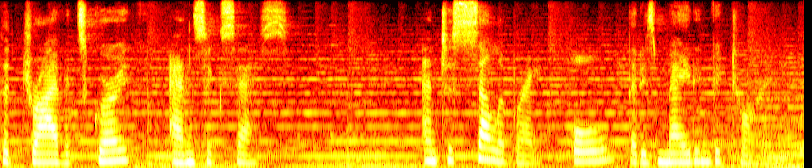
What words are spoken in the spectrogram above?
that drive its growth and success, and to celebrate all that is made in Victoria.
